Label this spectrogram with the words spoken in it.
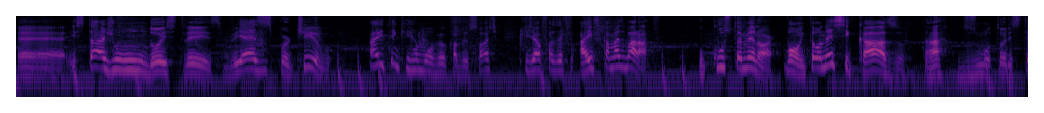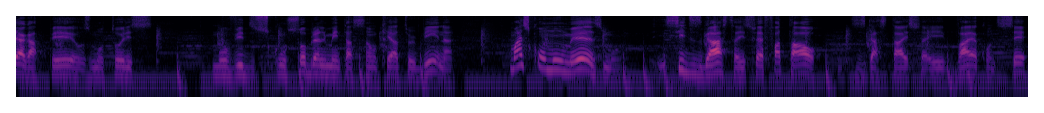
é, estágio 1, 2, 3, viés esportivo, aí tem que remover o cabeçote e já fazer. Aí fica mais barato. O custo é menor. Bom, então nesse caso, tá, dos motores THP, os motores movidos com sobrealimentação, que é a turbina, mais comum mesmo, se desgasta, isso é fatal, desgastar isso aí vai acontecer,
